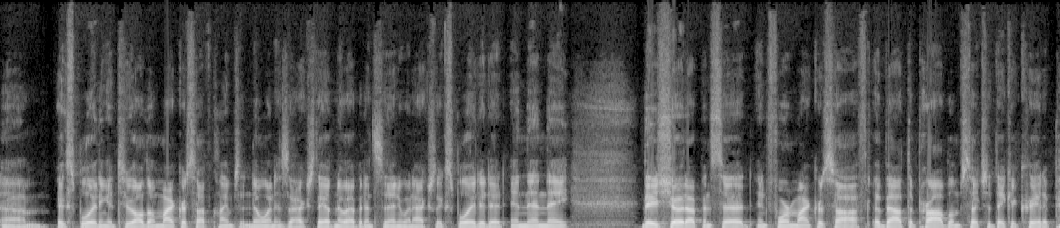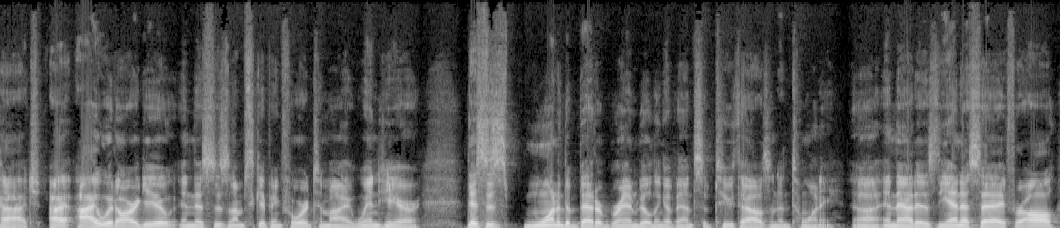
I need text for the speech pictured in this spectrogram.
um, exploiting it too. Although Microsoft claims that no one has actually, they have no evidence that anyone actually exploited it. And then they, they showed up and said, inform Microsoft about the problem such that they could create a patch. I, I would argue, and this is, I'm skipping forward to my win here, this is one of the better brand building events of 2020. Uh, and that is the NSA for all.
